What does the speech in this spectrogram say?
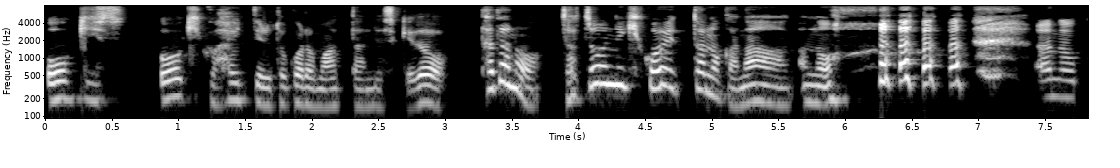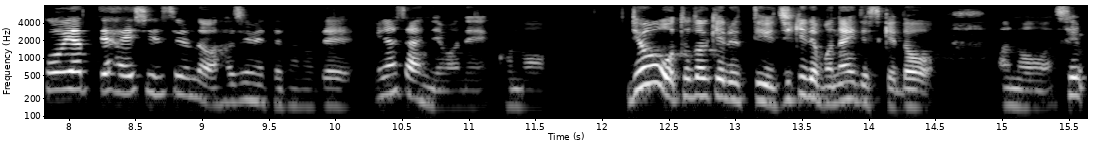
大き、大きく入ってるところもあったんですけど、ただの雑音に聞こえたのかなあの あの、こうやって配信するのは初めてなので、皆さんにはね、この、量を届けるっていう時期でもないですけど、あの、せ、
